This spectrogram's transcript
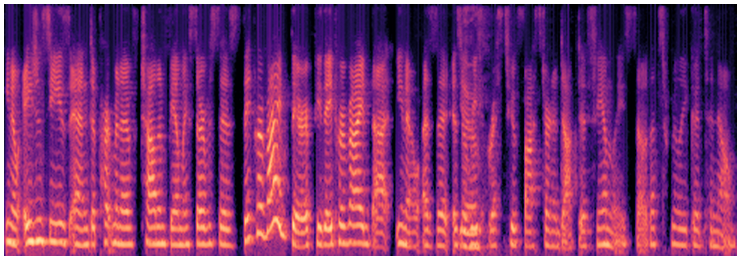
you know agencies and department of child and family services they provide therapy they provide that you know as a as yeah. a resource to foster and adoptive families so that's really good to know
